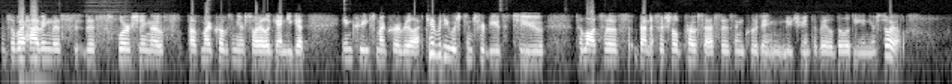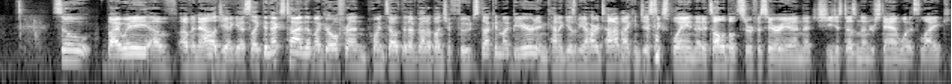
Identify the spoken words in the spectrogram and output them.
And so by having this this flourishing of, of microbes in your soil, again, you get increased microbial activity, which contributes to, to lots of beneficial processes, including nutrient availability in your soils. So, by way of, of analogy, I guess, like the next time that my girlfriend points out that I've got a bunch of food stuck in my beard and kind of gives me a hard time, I can just explain that it's all about surface area and that she just doesn't understand what it's like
